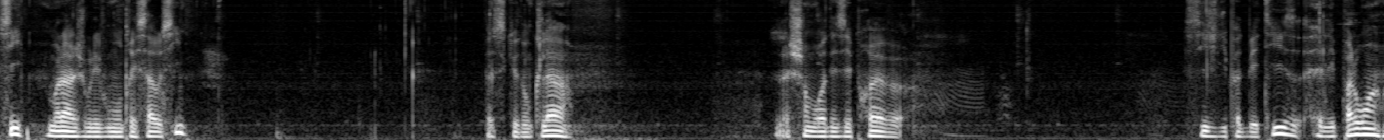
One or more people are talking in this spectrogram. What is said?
si, voilà, je voulais vous montrer ça aussi. Parce que donc là, la chambre des épreuves, si je dis pas de bêtises, elle est pas loin.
